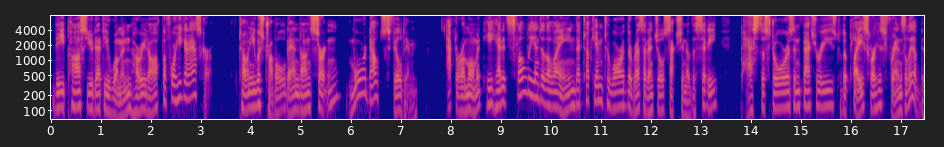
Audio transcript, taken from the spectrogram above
The Pas woman hurried off before he could ask her. Tony was troubled and uncertain. More doubts filled him. After a moment he headed slowly into the lane that took him toward the residential section of the city, past the stores and factories to the place where his friends lived.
